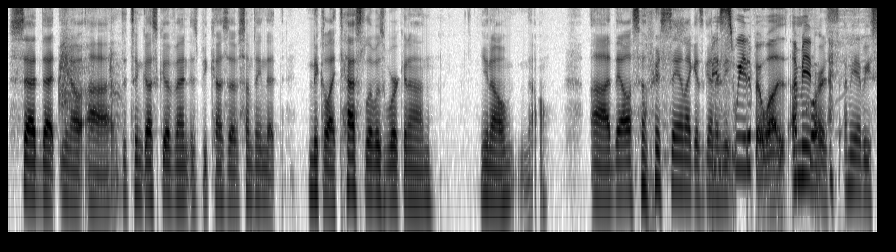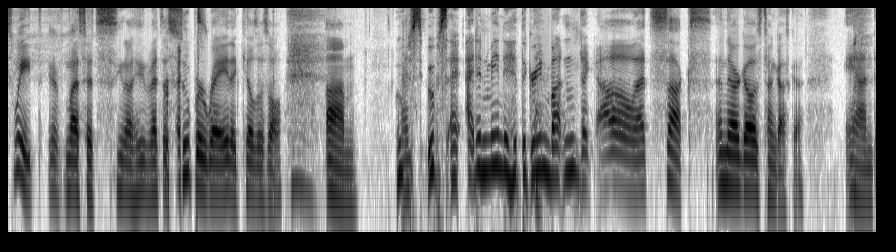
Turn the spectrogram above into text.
said that you know uh, the Tunguska event is because of something that Nikolai Tesla was working on. You know, no. Uh, they also were saying like it's going to be be sweet if it was. I of mean, course. I mean, it'd be sweet if, unless it's you know he invents a super ray that kills us all. Um, oops, oops, I, I didn't mean to hit the green button. like, oh, that sucks. And there goes Tunguska. And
